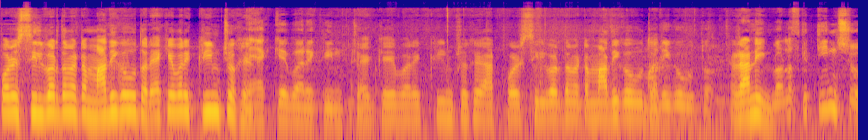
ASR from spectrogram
পরের সিলভার দাম একটা মাদি কবুতর একেবারে ক্রিম চোখে একেবারে ক্রিম চোখ। একেবারে ক্রিম চোখে আট পরের সিলভার দাম একটা মাদি কবুতর। মাদি কবুতর। রানিং ললাসকে 300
